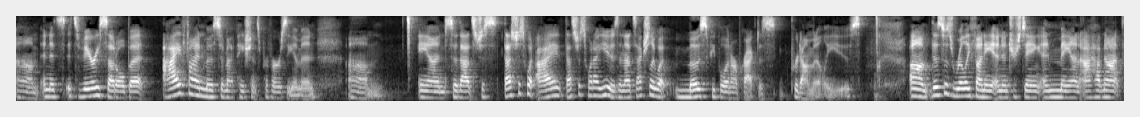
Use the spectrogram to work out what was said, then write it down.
um, and it's it's very subtle. But I find most of my patients prefer Xeomin. Um, and so that's just that's just what I that's just what I use, and that's actually what most people in our practice predominantly use. Um, this was really funny and interesting, and man, I have not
